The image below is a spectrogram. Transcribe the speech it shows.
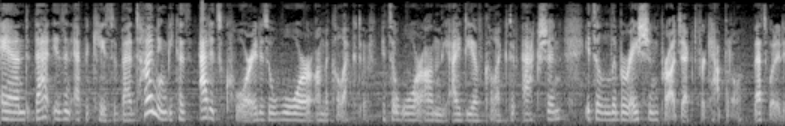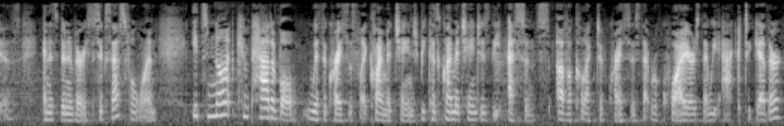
And that is an epic case of bad timing because at its core, it is a war on the collective. It's a war on the idea of collective action. It's a liberation project for capital. That's what it is. And it's been a very successful one. It's not compatible with a crisis like climate change because climate change is the essence of a collective crisis that requires that we act together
